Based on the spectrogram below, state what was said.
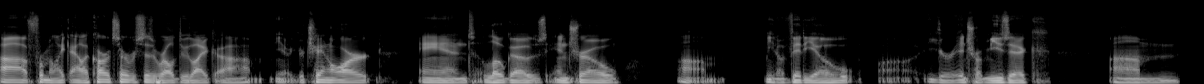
uh, from like a la carte services where I'll do like um, you know, your channel art and logos, intro, um, you know, video, uh, your intro music, um,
